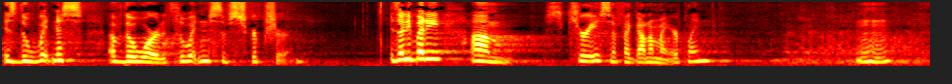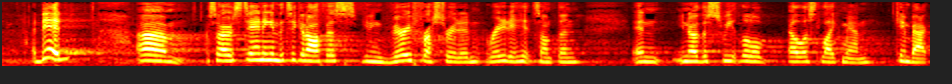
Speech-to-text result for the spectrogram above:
is the witness of the Word, it's the witness of Scripture. Is anybody um, curious if I got on my airplane? Mm-hmm. I did. Um, so I was standing in the ticket office, getting very frustrated, ready to hit something, and you know the sweet little Ellis-like man came back,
